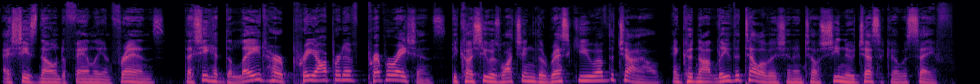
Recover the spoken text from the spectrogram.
as she's known to family and friends, that she had delayed her preoperative preparations because she was watching the rescue of the child and could not leave the television until she knew Jessica was safe.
